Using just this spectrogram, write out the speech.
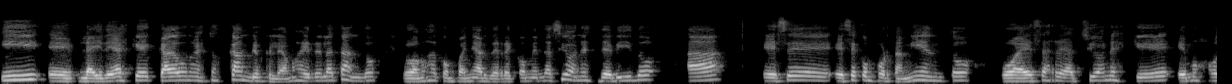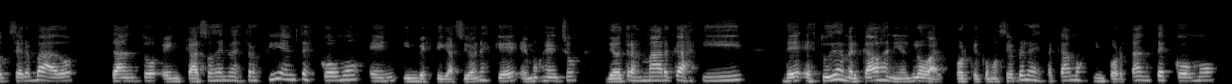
Y eh, la idea es que cada uno de estos cambios que le vamos a ir relatando lo vamos a acompañar de recomendaciones debido a ese, ese comportamiento o a esas reacciones que hemos observado tanto en casos de nuestros clientes como en investigaciones que hemos hecho de otras marcas y de estudios de mercados a nivel global, porque como siempre les destacamos, importante como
